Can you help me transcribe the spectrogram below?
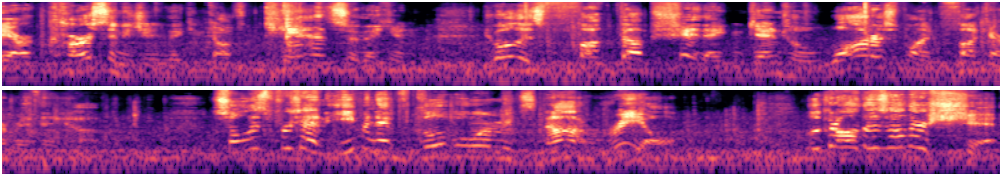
They are carcinogenic, they can cause cancer, they can do all this fucked up shit, they can get into the water supply and fuck everything up. So let's pretend, even if global warming's not real, look at all this other shit.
